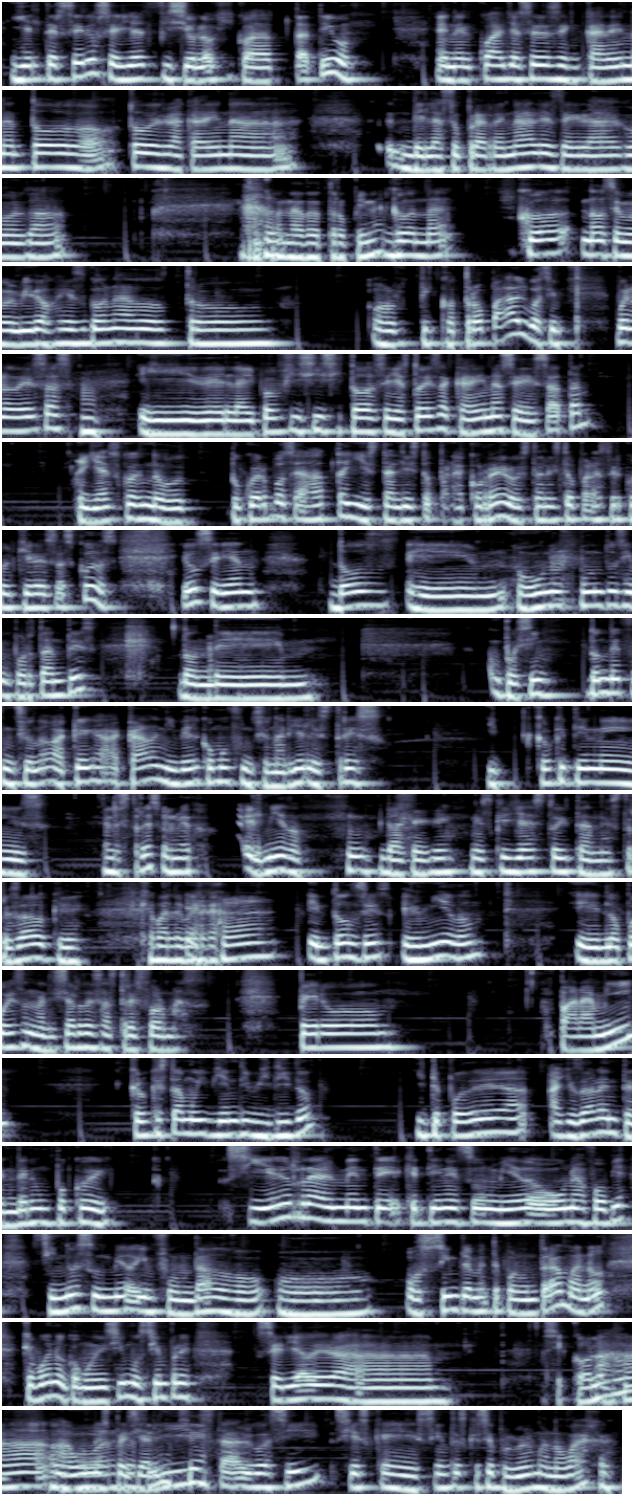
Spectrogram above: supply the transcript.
Y el tercero sería el fisiológico adaptativo en el cual ya se desencadena todo, toda la cadena de las suprarrenales, de la gorda. Gonadotropina. Gona, no se me olvidó, es gonadotro horticotropa, algo así. Bueno, de esas ah. y de la hipófisis y todas ellas, toda esa cadena se desata y ya es cuando tu cuerpo se adapta y está listo para correr o está listo para hacer cualquiera de esas cosas. Esos serían dos em, o unos puntos importantes donde, pues sí, donde funciona, a, qué, a cada nivel cómo funcionaría el estrés. Y creo que tienes... ¿El estrés o el miedo? El miedo. La cagué. Es que ya estoy tan estresado que... Que vale verga. Entonces, el miedo eh, lo puedes analizar de esas tres formas. Pero para mí, creo que está muy bien dividido y te podría ayudar a entender un poco de si es realmente que tienes un miedo o una fobia, si no es un miedo infundado o, o simplemente por un trauma, ¿no? Que bueno, como decimos, siempre sería ver a psicólogo, a un especialista, algo así, si es que sientes que ese problema no baja.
